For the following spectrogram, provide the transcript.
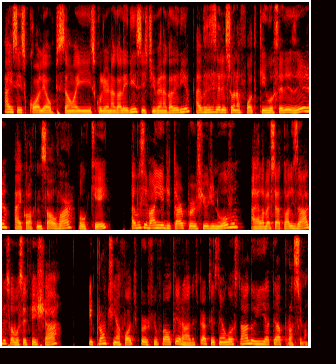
Aí você escolhe a opção aí escolher na galeria, se estiver na galeria. Aí você seleciona a foto que você deseja, aí coloca em salvar, ok. Aí você vai em editar perfil de novo. Aí ela vai ser atualizada, é só você fechar. E prontinho, a foto de perfil foi alterada. Espero que vocês tenham gostado e até a próxima.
